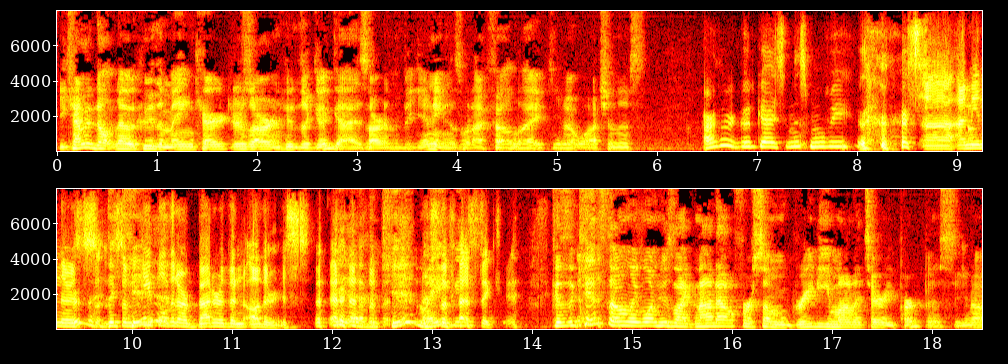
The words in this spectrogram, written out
you kind of don't know who the main characters are and who the good guys are in the beginning is what i felt like you know watching this Are there good guys in this movie? Uh, I mean, there's The some kid? people that are better than others. Yeah, the kid, maybe. best it can- because the kid's the only one who's like not out for some greedy monetary purpose you know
